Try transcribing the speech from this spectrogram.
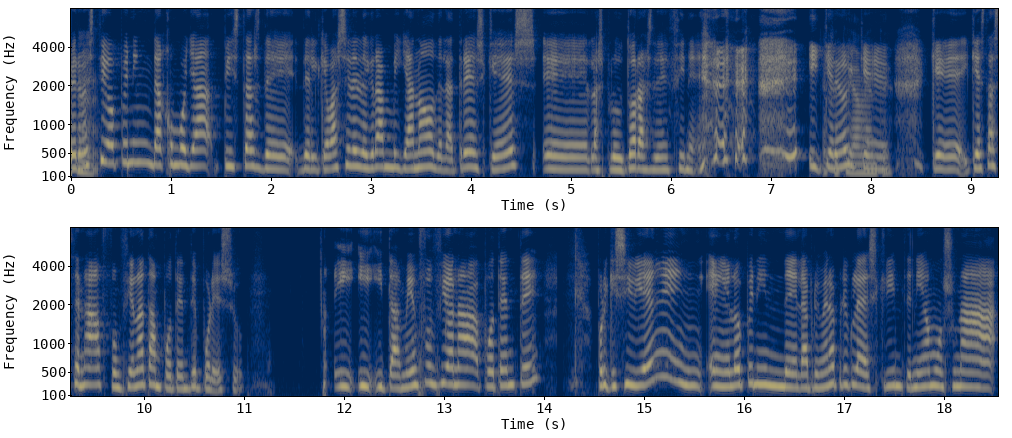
Pero Mm. este opening da como ya pistas de- del que va a ser el gran villano de la 3, que es eh, las productoras de cine. y creo que, que esta escena funciona tan potente por eso. Y, y- y también funciona potente porque si bien en, en el opening de la primera película de Scream teníamos una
